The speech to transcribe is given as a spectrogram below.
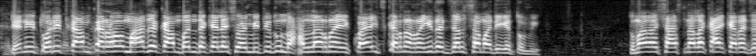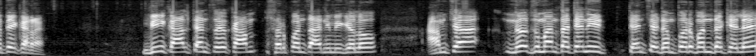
त्यांनी त्वरित काम करावं माझं काम बंद केल्याशिवाय मी तिथून हलणार नाही काहीच करणार नाही इथं जलसमाधी घेतो मी. तुम्हाला शासनाला काय करायचं ते करा. मी काल त्यांचं काम सरपंच आणि मी गेलो. आमच्या न जुमानता त्यांनी त्यांचे डंपर बंद केले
